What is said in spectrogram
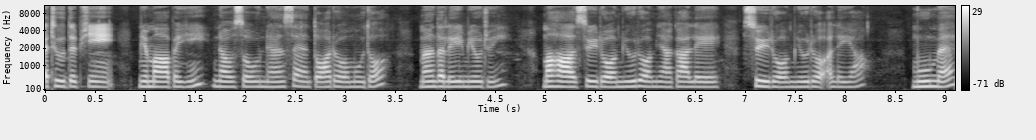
အထူးသဖြင့်မြန်မာဘရင်နောက်ဆုံးနန်းဆန်သွားတော်မူသောမန္တလေးမြို့တွင် မဟာဆွေတော်မျိုးတော်များကလည်းဆွေတော်မျိုးတော်အလျောက်မူမန်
